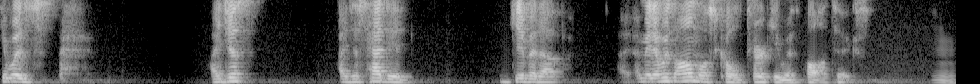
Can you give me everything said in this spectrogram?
it was, I just, I just had to give it up. I, mean, it was almost cold turkey with politics. Mm.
